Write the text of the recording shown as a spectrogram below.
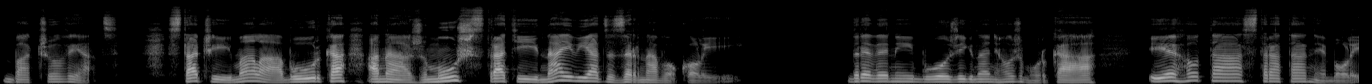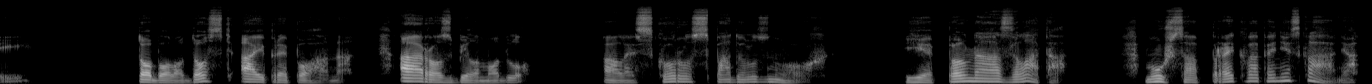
Ba čo viac – Stačí malá búrka a náš muž stratí najviac zrna v okolí. Drevený bôžik na ňo žmurká, jeho tá strata nebolí. To bolo dosť aj pre pohana a rozbil modlu. Ale skoro spadol z nôh. Je plná zlata. Muž sa prekvapene skláňa.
